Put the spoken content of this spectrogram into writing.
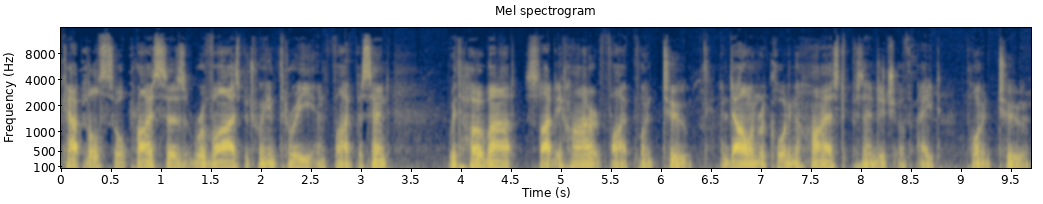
capitals saw prices rise between 3 and 5%, with Hobart slightly higher at 5.2 and Darwin recording the highest percentage of 8.2.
